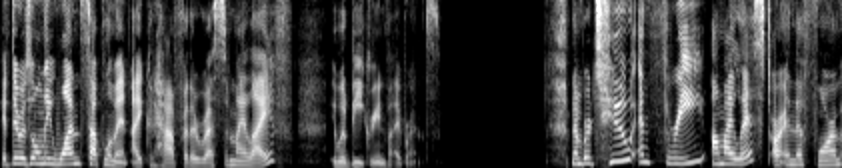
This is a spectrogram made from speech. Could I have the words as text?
If there was only one supplement I could have for the rest of my life, it would be Green Vibrance. Number two and three on my list are in the form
